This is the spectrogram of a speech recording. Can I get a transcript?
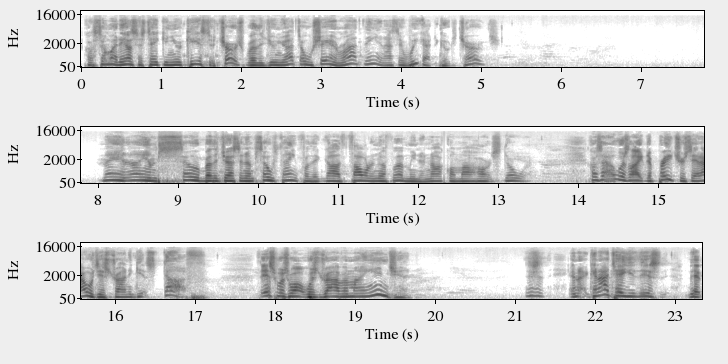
Because somebody else is taking your kids to church, Brother Junior. I told Sharon right then, I said, we got to go to church. Man, I am so, Brother Justin, I'm so thankful that God thought enough of me to knock on my heart's door. Because I was like the preacher said, I was just trying to get stuff. This was what was driving my engine. Is, and I, can I tell you this that,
